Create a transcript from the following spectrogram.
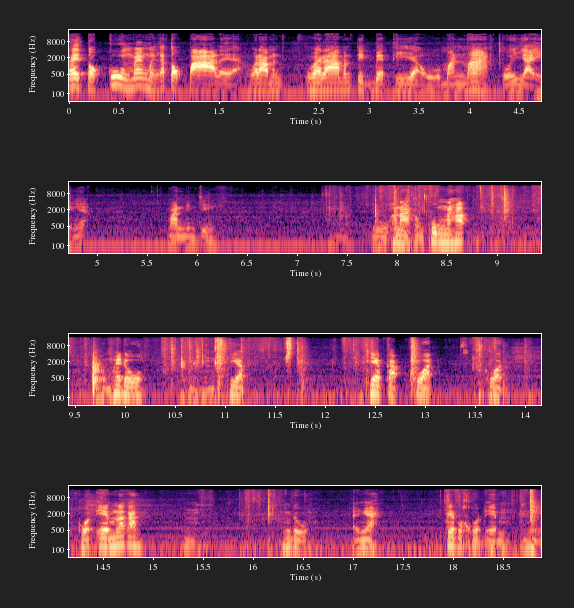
ไอ้ตกกุ้งแม่งเหมือนกับตกปลาเลยอะเวลามันเวลามันติดเบ็ดทีอะโอ้โหมันมากตัวใหญ่อย่างเงี้ยมันจริง ๆ ดูขนาดของกุ้งนะครับ ผมให้ดูเทียบ เทียบกับขวด ขวด ขวดเอ็มแล้วกันให้ดูเป็นไง เทียบกับขวดเอ็มนี่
